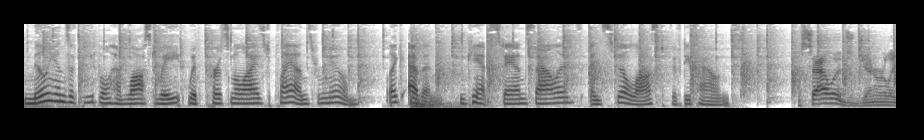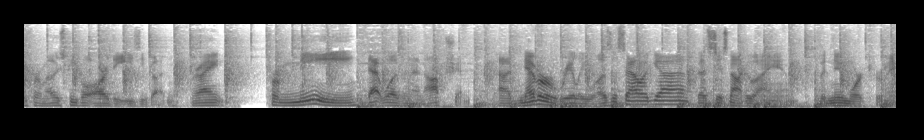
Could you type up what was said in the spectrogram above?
Millions of people have lost weight with personalized plans from Noom, like Evan, who can't stand salads and still lost 50 pounds. Salads, generally, for most people, are the easy button, right? For me, that wasn't an option. I never really was a salad guy. That's just not who I am. But Noom worked for me.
